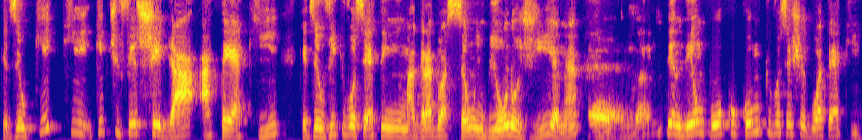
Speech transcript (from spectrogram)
Quer dizer, o que, que, que te fez chegar até aqui? Quer dizer, eu vi que você tem uma graduação em biologia, né? É, entender um pouco como que você chegou até aqui.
